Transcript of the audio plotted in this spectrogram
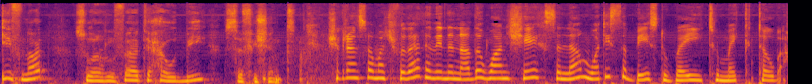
If not, Surah Al-Fatiha would be sufficient. Shukran so much for that. And then another one, Sheikh Salam, what is the best way to make tawbah?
